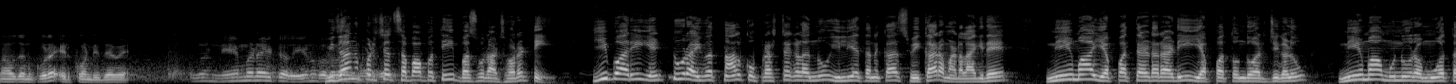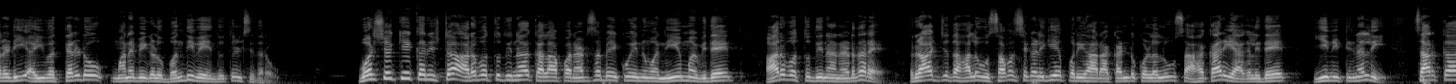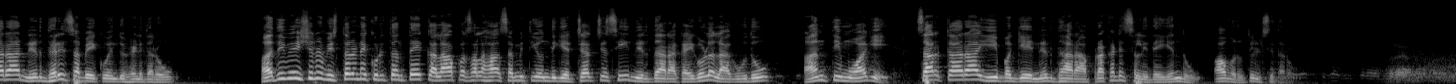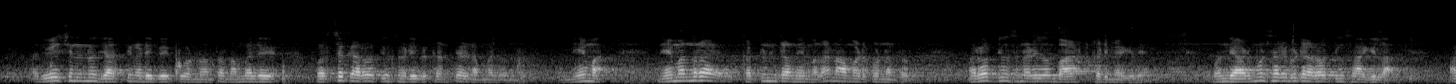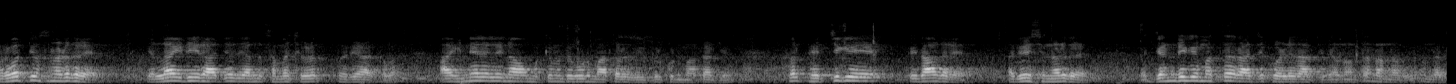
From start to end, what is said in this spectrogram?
ನಾವು ಅದನ್ನು ಕೂಡ ಇಟ್ಕೊಂಡಿದ್ದೇವೆ. ವಿಧಾನ ಪರಿಷತ್ ಸಭಾಪತಿ ಬಸವರಾಜ ಹೊರಟ್ಟಿ ಈ ಬಾರಿ ಎಂಟುನೂರ ಐವತ್ನಾಲ್ಕು ಪ್ರಶ್ನೆಗಳನ್ನು ಇಲ್ಲಿಯ ತನಕ ಸ್ವೀಕಾರ ಮಾಡಲಾಗಿದೆ. ನಿಯಮ ಎಪ್ಪತ್ತೆರಡರ ಅಡಿ ಎಪ್ಪತ್ತೊಂದು ಅರ್ಜಿಗಳು ನಿಯಮ ಮುನ್ನೂರ ಮೂವತ್ತರಡಿ ಐವತ್ತೆರಡು ಮನವಿಗಳು ಬಂದಿವೆ ಎಂದು ತಿಳಿಸಿದರು. ವರ್ಷಕ್ಕೆ ಕನಿಷ್ಠ ಅರವತ್ತು ದಿನ ಕಲಾಪ ನಡೆಸಬೇಕು ಎನ್ನುವ ನಿಯಮವಿದೆ. ಅರವತ್ತು ದಿನ ನಡೆದರೆ ರಾಜ್ಯದ ಹಲವು ಸಮಸ್ಯೆಗಳಿಗೆ ಪರಿಹಾರ ಕಂಡುಕೊಳ್ಳಲು ಸಹಕಾರಿಯಾಗಲಿದೆ. ಈ ನಿಟ್ಟಿನಲ್ಲಿ ಸರ್ಕಾರ ನಿರ್ಧರಿಸಬೇಕು ಎಂದು ಹೇಳಿದರು. ಅಧಿವೇಶನ ವಿಸ್ತರಣೆ ಕುರಿತಂತೆ ಕಲಾಪ ಸಲಹಾ ಸಮಿತಿಯೊಂದಿಗೆ ಚರ್ಚಿಸಿ ನಿರ್ಧಾರ ಕೈಗೊಳ್ಳಲಾಗುವುದು. ಅಂತಿಮವಾಗಿ ಸರ್ಕಾರ ಈ ಬಗ್ಗೆ ನಿರ್ಧಾರ ಪ್ರಕಟಿಸಲಿದೆ ಎಂದು ಅವರು ತಿಳಿಸಿದರು. ಅಧಿವೇಶನನೂ ಜಾಸ್ತಿ ನಡಿಬೇಕು ಅನ್ನೋಂಥ ನಮ್ಮಲ್ಲಿ ವರ್ಷಕ್ಕೆ ಅರವತ್ತು ದಿವಸ ನಡಿಬೇಕಂತೇಳಿ ನಮ್ಮಲ್ಲಿ ಒಂದು ನೇಮ. ನೇಮ ಅಂದರೆ ಕಟ್ಟುನಿಟ್ಟ ನೇಮ ಅಲ್ಲ ನಾವು ಮಾಡ್ಕೊಂಡಂಥದ್ದು. ಅರವತ್ತು ದಿವಸ ನಡೆಯೋದು ಭಾಳಷ್ಟು ಕಡಿಮೆ ಆಗಿದೆ. ಒಂದು ಎರಡು, ಮೂರು ಸಾರಿ ಬಿಟ್ಟು ಅರವತ್ತು ದಿವಸ ಆಗಿಲ್ಲ. ಅರವತ್ತು ದಿವಸ ನಡೆದರೆ ಎಲ್ಲ ಇಡೀ ರಾಜ್ಯದ ಜನ ಸಮಸ್ಯೆಗಳು ಪರಿಹಾರ ಆಗ್ತವೆ. ಆ ಹಿನ್ನೆಲೆಯಲ್ಲಿ ನಾವು ಮುಖ್ಯಮಂತ್ರಿಗಳು ಮಾತಾಡೋದು ಇಬ್ಬರು ಕೂಡ ಮಾತಾಡ್ತೀವಿ. ಸ್ವಲ್ಪ ಹೆಚ್ಚಿಗೆ ಇದಾದರೆ, ಅಧಿವೇಶನ ನಡೆದರೆ, ಜನರಿಗೆ ಮತ್ತು ರಾಜ್ಯಕ್ಕೆ ಒಳ್ಳೆಯದಾಗ್ತಿದೆ ಅನ್ನೋಂಥ ನನ್ನ ಒಂದು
